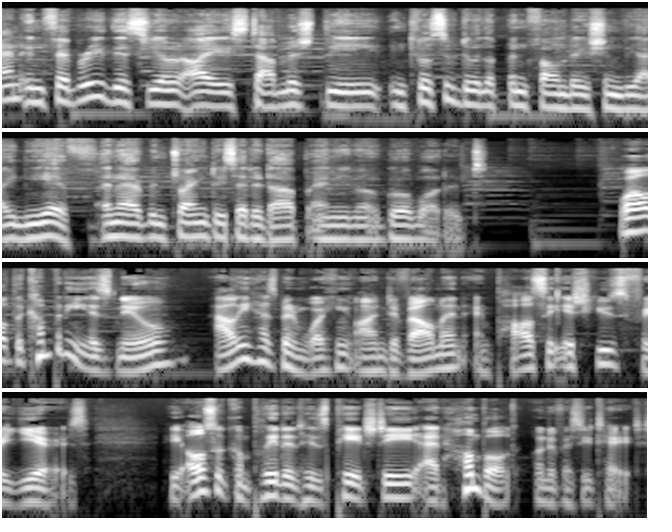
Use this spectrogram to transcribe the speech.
And in February this year, I established the Inclusive Development Foundation, the IDF, and I've been trying to set it up and, you know, go about it. While the company is new, Ali has been working on development and policy issues for years. He also completed his PhD at Humboldt Universität.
